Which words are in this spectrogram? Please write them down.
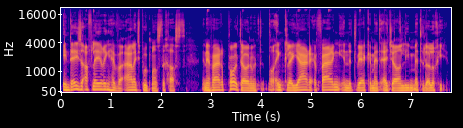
In deze aflevering hebben we Alex Broekmans te gast. Een ervaren product owner met al enkele jaren ervaring in het werken met agile en lean methodologieën.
